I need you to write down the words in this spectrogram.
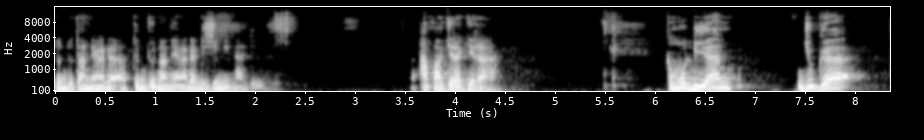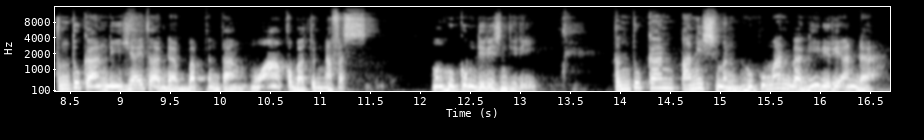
tuntutan yang ada tuntunan yang ada di sini tadi. Apa kira-kira? Kemudian juga tentukan di Ihya itu ada bab tentang mu'aqabatun nafas, menghukum diri sendiri. Tentukan punishment, hukuman bagi diri Anda.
